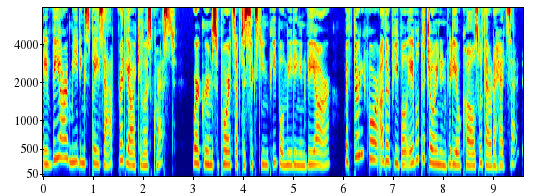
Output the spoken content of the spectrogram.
a VR meeting space app for the Oculus Quest. Workrooms supports up to 16 people meeting in VR, with 34 other people able to join in video calls without a headset.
